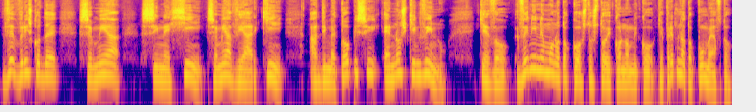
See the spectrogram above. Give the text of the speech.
δεν βρίσκονται σε μια συνεχή, σε μια διαρκή αντιμετώπιση ενός κινδύνου. Και εδώ δεν είναι μόνο το κόστος το οικονομικό, και πρέπει να το πούμε αυτό.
